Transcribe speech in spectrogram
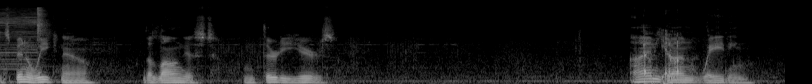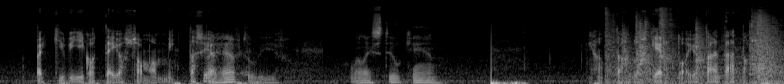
It's been a week now. the longest in 30 years. I'm done waiting kaikki viikot ei ole saman mittaisia. I have to leave. Well, I still can. Ihan haluaisi kertoa jotain tää talo.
